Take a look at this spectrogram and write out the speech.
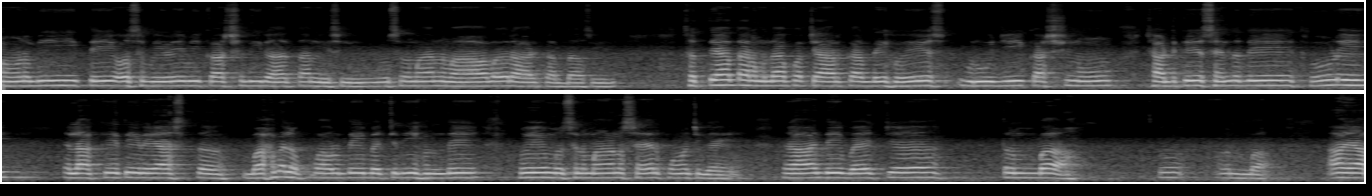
ਹੁਣ ਵੀ ਤੇ ਉਸ ਵੇਲੇ ਵੀ ਕਸ਼ ਦੀ ਰਾਜਧਾਨੀ ਸੀ। ਮੁਸਲਮਾਨ ਨਵਾਬ ਰਾਜ ਕਰਦਾ ਸੀ। ਸਤਿਆ ਧਰਮ ਦਾ ਪ੍ਰਚਾਰ ਕਰਦੇ ਹੋਏ ਗੁਰੂ ਜੀ ਕਸ਼ ਨੂੰ ਛੱਡ ਕੇ ਸਿੰਧ ਦੇ ਥੋੜੇ ਇਲਾਕੇ ਤੇ ਰਿਆਸਤ ਬਹਾਵਲਪੁਰ ਦੇ ਵਿੱਚ ਦੀ ਹੁੰਦੇ ਹੋਏ ਮੁਸਲਮਾਨ ਸ਼ਹਿਰ ਪਹੁੰਚ ਗਏ। ਰਾਜ ਦੇ ਵਿੱਚ ਤਲੰਬਾ ਤਲੰਬਾ ਆਇਆ।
